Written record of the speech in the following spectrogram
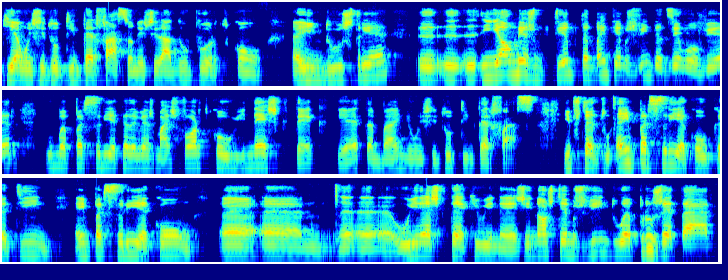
que é um instituto de interface da Universidade do Porto com a indústria, e ao mesmo tempo também temos vindo a desenvolver uma parceria cada vez mais forte com o INESCTEC, que é também um instituto de interface. E, portanto, em parceria com o CATIM, em parceria com uh, uh, uh, o INESCTEC e o INEGI, nós temos vindo a projetar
